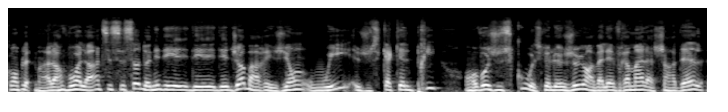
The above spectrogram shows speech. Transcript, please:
Complètement. Alors voilà, c'est ça, donner des, des, des jobs en région, oui. Jusqu'à quel prix? On va jusqu'où? Est-ce que le jeu en valait vraiment la chandelle?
